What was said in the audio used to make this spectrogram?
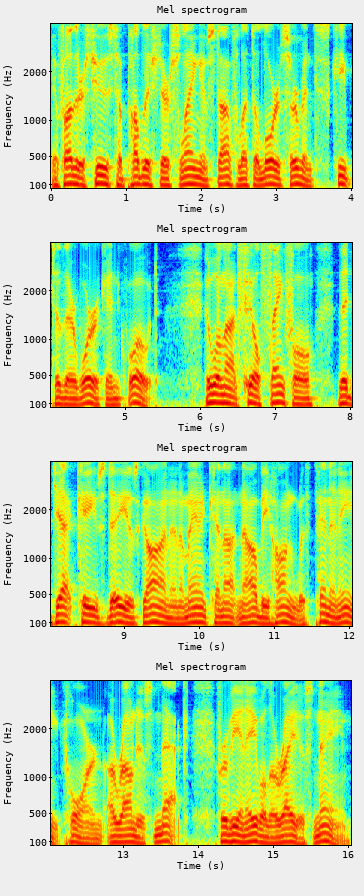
If others choose to publish their slang and stuff, let the Lord's servants keep to their work, end quote who will not feel thankful that Jack Cade's day is gone and a man cannot now be hung with pen and ink horn around his neck for being able to write his name.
